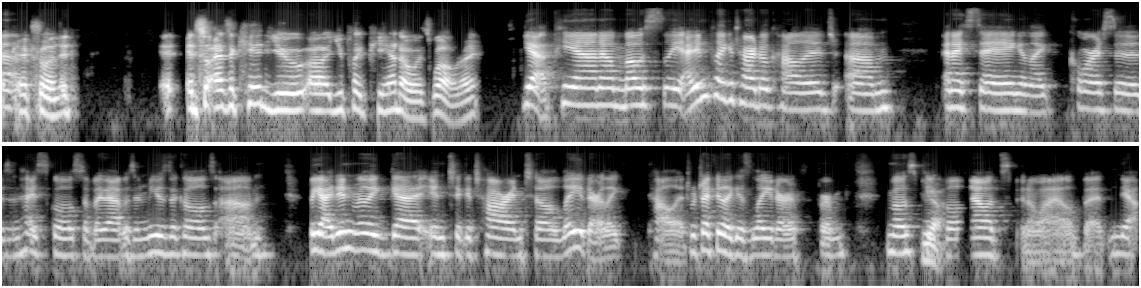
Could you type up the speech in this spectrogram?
um, Excellent. It, it, and so, as a kid, you uh, you played piano as well, right? Yeah, piano mostly. I didn't play guitar till college, um, and I sang in like choruses in high school, stuff like that. was in musicals. Um, but yeah, I didn't really get into guitar until later, like college, which I feel like is later for most people. Yeah. Now it's been a while, but yeah.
